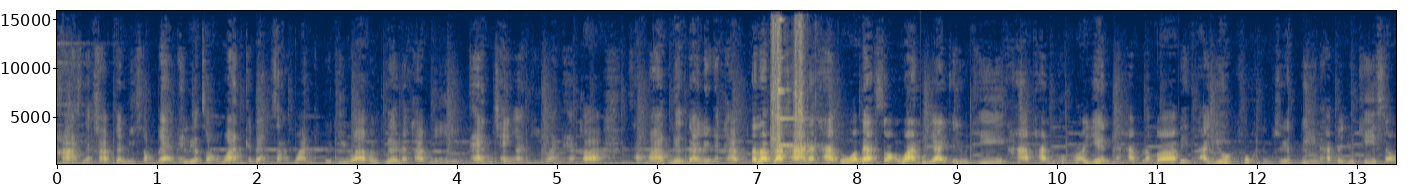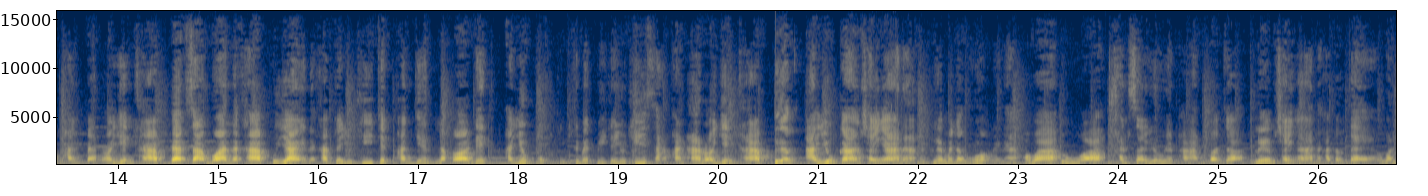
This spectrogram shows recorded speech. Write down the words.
พาสนะครับจะมี 2 แบบให้เลือก 2 วันกับแบบ 3 วันอยู่ที่ว่าเพื่อนๆนะครับมีแผนใช้งานกี่วันนะฮะก็สามารถเลือกได้เลยนะครับสำหรับราคานะครับตัวแบบ 2 วันผู้ใหญ่จะอยู่ที่ 5,600 เยนนะครับแล้วก็เด็กอายุ 6-11 ปีนะครับจะอยู่ที่ 2,800 เยนครับแบบ 3 วันนะครับผู้ใหญ่นะครับจะอยู่ที่ 7,000 เยนแล้วก็เด็กอายุ 6-11 ปีจะอยู่ที่ 3,500 เยนครับ เรื่องอายุการใช้งานนะฮะเพื่อนๆไม่ต้องห่วงเลยนะครับเพราะว่าตั๋วคันไซเรเวพานก็จะเริ่มใช้งานนะครับตั้งแต่วัน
